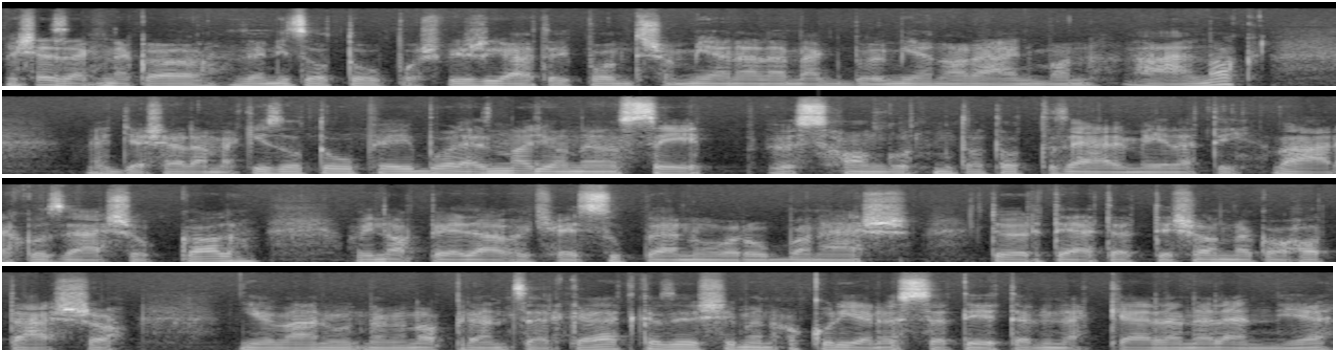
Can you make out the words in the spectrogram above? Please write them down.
és ezeknek az izotópos vizsgálat, hogy pontosan milyen elemekből milyen arányban állnak, egyes elemek izotópjaiból, ez nagyon-nagyon szép összhangot mutatott az elméleti várakozásokkal, hogy nap például, hogyha egy szupernova robbanás történhetett, és annak a hatása nyilvánult meg a naprendszer keletkezésében, akkor ilyen összetételűnek kellene lennie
